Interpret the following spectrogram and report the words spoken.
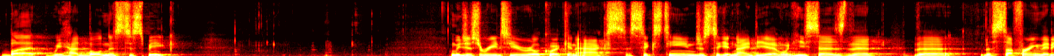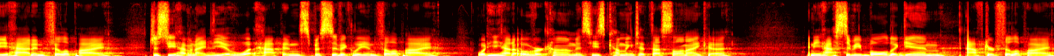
but we had boldness to speak. Let me just read to you real quick in Acts 16, just to get an idea. When he says that the, the suffering that he had in Philippi, just so you have an idea of what happened specifically in Philippi, what he had to overcome is he's coming to Thessalonica and he has to be bold again after Philippi.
